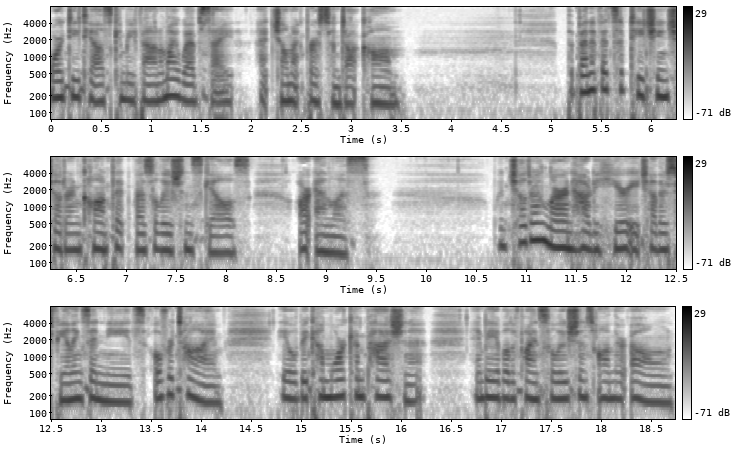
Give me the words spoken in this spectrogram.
More details can be found on my website at jillmcpherson.com. The benefits of teaching children conflict resolution skills are endless. When children learn how to hear each other's feelings and needs over time, they will become more compassionate and be able to find solutions on their own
